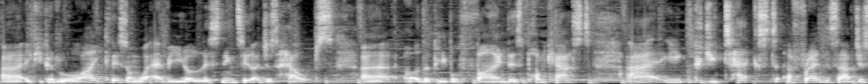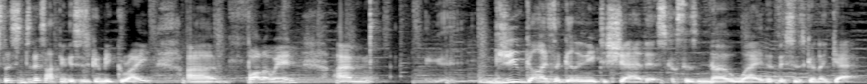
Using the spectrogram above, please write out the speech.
Uh, if you could like this on whatever you're listening to, that just helps uh, other people find this podcast. Uh, you, could you text a friend and say, I've just listened to this, I think this is going to be great? Uh, follow in. Um, you guys are going to need to share this because there's no way that this is going to get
